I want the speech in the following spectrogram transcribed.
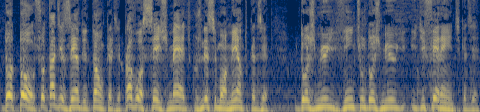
Doutor, o senhor está dizendo então, quer dizer, para vocês médicos, nesse momento, quer dizer, 2020, um 2000 e diferente, quer dizer,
